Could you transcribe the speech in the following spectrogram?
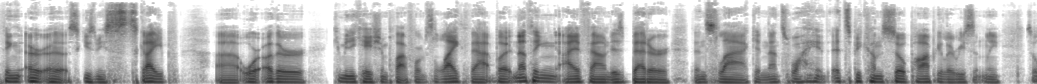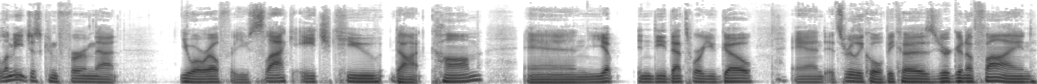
things, or uh, excuse me, Skype uh, or other communication platforms like that. But nothing I've found is better than Slack, and that's why it's become so popular recently. So let me just confirm that URL for you: slackhq.com. And yep, indeed that's where you go. And it's really cool because you're going to find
